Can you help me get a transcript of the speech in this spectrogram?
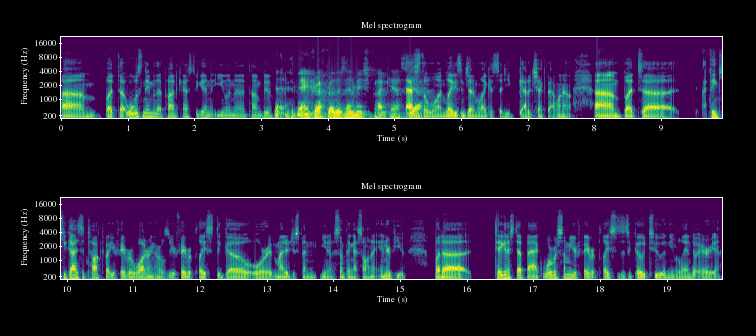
Um, but uh, what was the name of that podcast again that you and uh, Tom do? The Bancroft Brothers Animation Podcast. That's yeah. the one, ladies and gentlemen. Like I said, you got to check that one out. Um, but uh, I think you guys had talked about your favorite watering holes, your favorite place to go, or it might have just been, you know, something I saw in an interview. But uh taking a step back, what were some of your favorite places to go to in the Orlando area?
